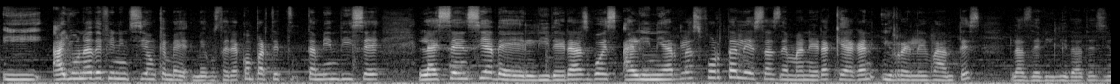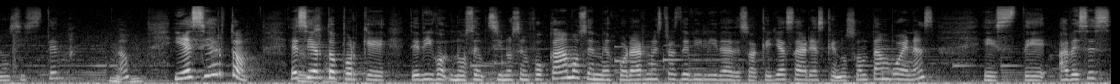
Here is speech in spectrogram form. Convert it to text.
Y hay una definición que me, me, gustaría compartir, también dice, la esencia del liderazgo es alinear las fortalezas de manera que hagan irrelevantes las debilidades de un sistema, ¿no? Uh -huh. Y es cierto, es cierto porque, te digo, nos, si nos enfocamos en mejorar nuestras debilidades o aquellas áreas que no son tan buenas, este, a veces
